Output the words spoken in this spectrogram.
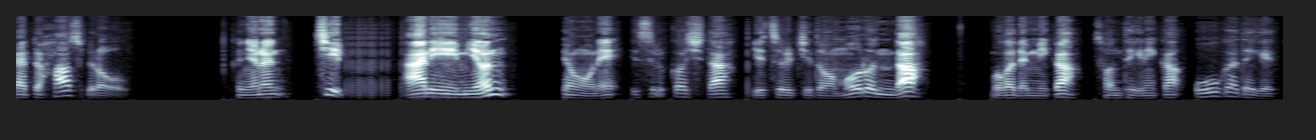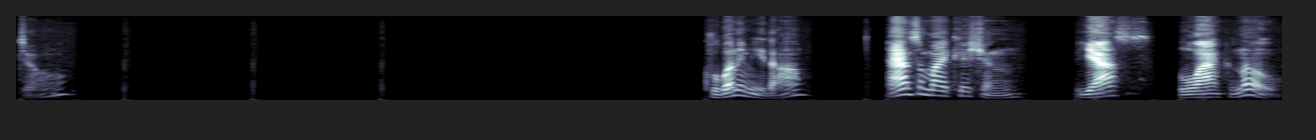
at the hospital. 그녀는 집 아니면 병원에 있을 것이다. 있을지도 모른다. 뭐가 됩니까? 선택이니까 5가 되겠죠. 9번입니다. Answer my question. Yes, blank, no.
